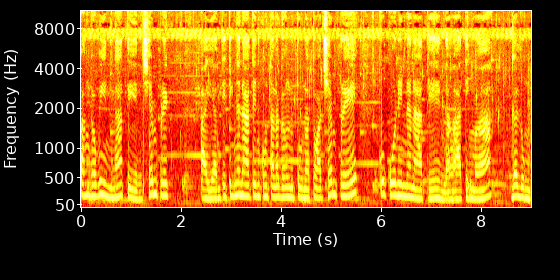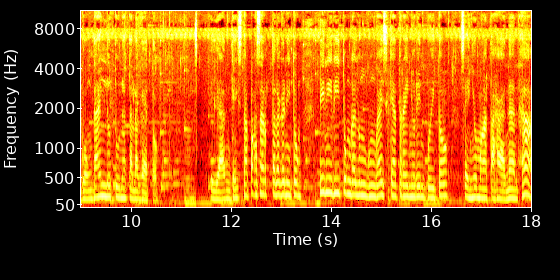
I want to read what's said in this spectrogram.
ang gawin natin? Siyempre, ayan, titignan natin kung talagang luto na to. At siyempre, kukunin na natin ang ating mga galunggong dahil luto na talaga to. Ayan guys, napakasarap talaga nitong piniritong galunggong guys. Kaya try nyo rin po ito sa inyong mga tahanan ha.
